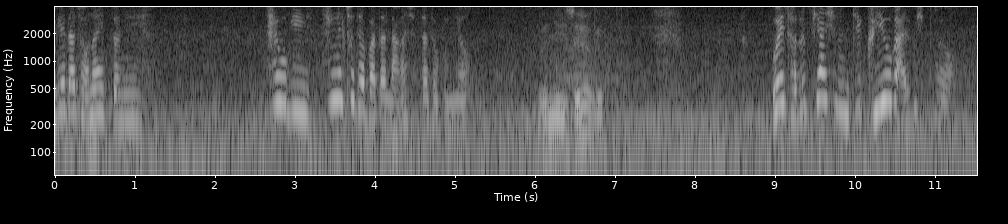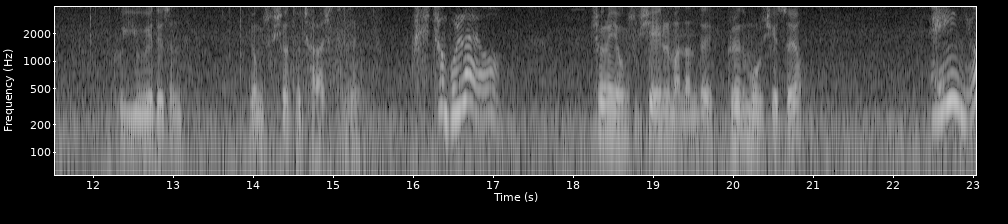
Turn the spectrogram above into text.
댁에다 전화했더니 태욱이 생일 초대받아 나가셨다더군요. 웬일이세요 여기? 왜 저를 피하시는지 그 이유가 알고 싶어요. 그 이유에 대해서는 영숙 씨가 더 잘 아실 텐데요. 아, 저 몰라요. 최근에 영숙 씨 애인을 만났는데 그래도 모르시겠어요? 애인이요?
